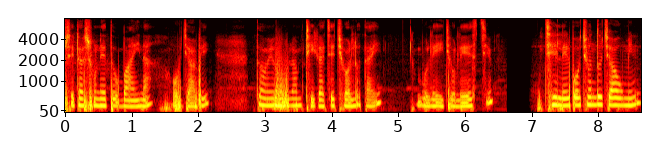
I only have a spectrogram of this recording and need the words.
সেটা শুনে তো না, ও যাবেই তো আমি বললাম, ঠিক আছে, চলো তাই। বলেই চলে এসেছি। ছেলের পছন্দ চাউমিন।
